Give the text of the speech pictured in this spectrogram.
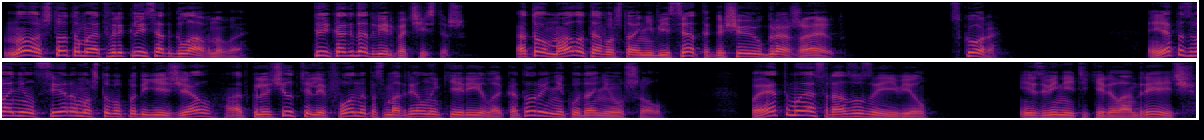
«Но что-то мы отвлеклись от главного. Ты когда дверь почистишь? А то мало того, что они висят, так еще и угрожают». «Скоро». Я позвонил Серому, чтобы подъезжал, отключил телефон и посмотрел на Кирилла, который никуда не ушел. Поэтому я сразу заявил. «Извините, Кирилл Андреевич,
